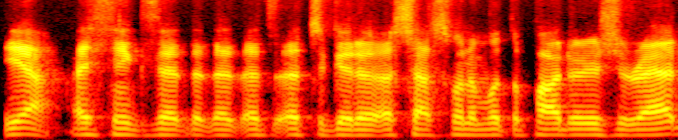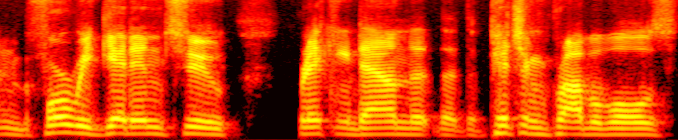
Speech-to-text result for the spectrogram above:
Yeah, I think that, that, that that's, that's a good assessment of what the Padres are at. And before we get into breaking down the, the, the pitching probables.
